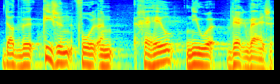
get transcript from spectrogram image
Dat we kiezen voor een geheel nieuwe werkwijze.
